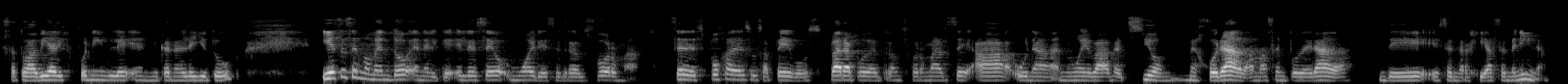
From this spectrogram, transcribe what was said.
está todavía disponible en mi canal de YouTube. Y este es el momento en el que el deseo muere, se transforma se despoja de sus apegos para poder transformarse a una nueva versión mejorada, más empoderada de esa energía femenina.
